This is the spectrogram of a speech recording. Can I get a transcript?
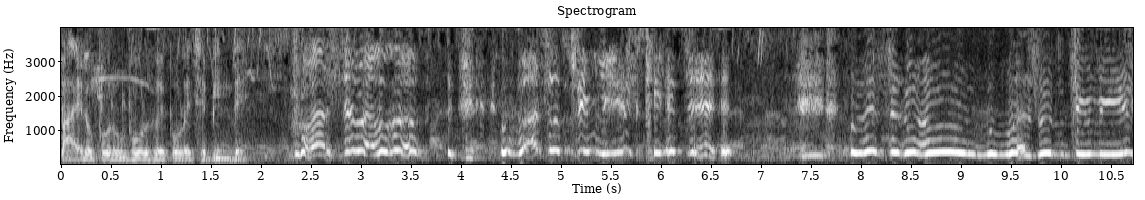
পায়ের ওপর উবুর হয়ে পড়েছে বিন্দে। মাস্টারবাবু বাসন্তী বিষ খেয়েছে। বাসন্তী বিষ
